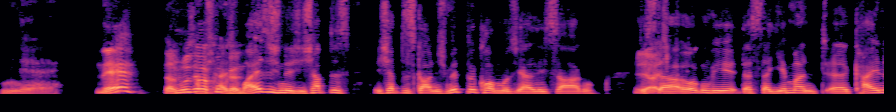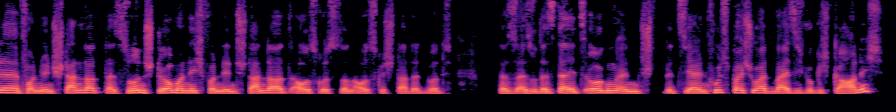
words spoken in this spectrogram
Nee. Ne? Dann muss ich Hab mal ich, also gucken. weiß ich nicht. Ich habe das, ich habe das gar nicht mitbekommen, muss ich ehrlich sagen. Dass Ja, da irgendwie, dass da jemand äh, keine von den Standard, dass so ein Stürmer nicht von den Standardausrüstern ausgestattet wird. Das ist also, dass da jetzt irgendeinen speziellen Fußballschuh hat, weiß ich wirklich gar nicht.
